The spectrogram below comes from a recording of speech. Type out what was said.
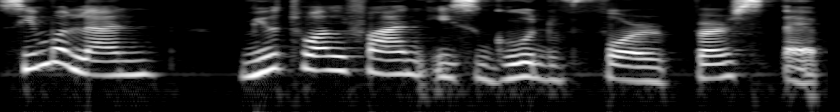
simulan, mutual fund is good for first step.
